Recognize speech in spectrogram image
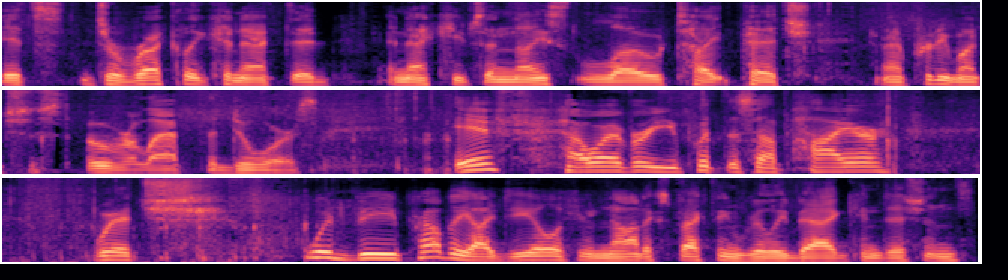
it's directly connected and that keeps a nice low tight pitch and I pretty much just overlap the doors. If, however, you put this up higher, which would be probably ideal if you're not expecting really bad conditions,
